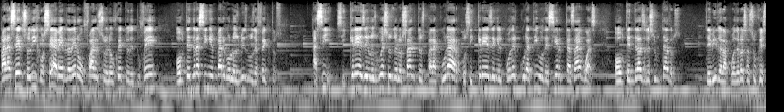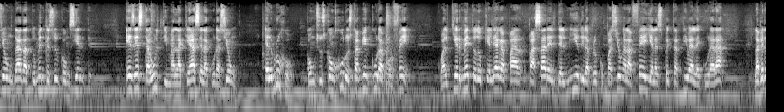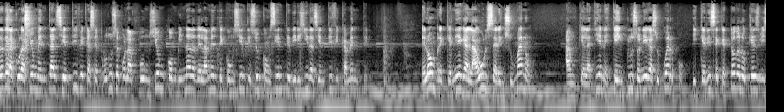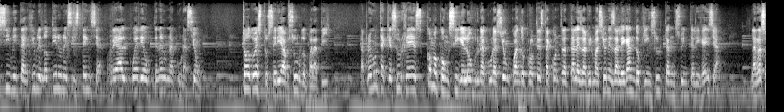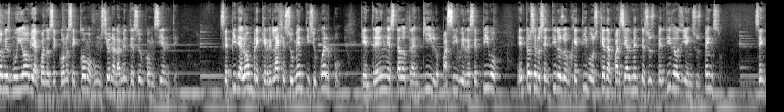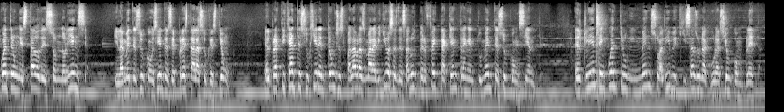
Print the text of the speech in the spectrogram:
Para Celso dijo, sea verdadero o falso el objeto de tu fe, obtendrás sin embargo los mismos efectos. Así, si crees en los huesos de los santos para curar o si crees en el poder curativo de ciertas aguas, obtendrás resultados, debido a la poderosa sugestión dada a tu mente subconsciente. Es esta última la que hace la curación. El brujo, con sus conjuros, también cura por fe. Cualquier método que le haga pasar el del miedo y la preocupación a la fe y a la expectativa le curará. La verdadera curación mental científica se produce por la función combinada de la mente consciente y subconsciente dirigida científicamente. El hombre que niega la úlcera en su mano, aunque la tiene, que incluso niega su cuerpo y que dice que todo lo que es visible y tangible no tiene una existencia real puede obtener una curación. Todo esto sería absurdo para ti. La pregunta que surge es ¿cómo consigue el hombre una curación cuando protesta contra tales afirmaciones alegando que insultan su inteligencia? La razón es muy obvia cuando se conoce cómo funciona la mente subconsciente. Se pide al hombre que relaje su mente y su cuerpo, que entre en un estado tranquilo, pasivo y receptivo, entonces los sentidos objetivos quedan parcialmente suspendidos y en suspenso. Se encuentra en un estado de somnolencia y la mente subconsciente se presta a la sugestión el practicante sugiere entonces palabras maravillosas de salud perfecta que entran en tu mente subconsciente. El cliente encuentra un inmenso alivio y quizás una curación completa.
